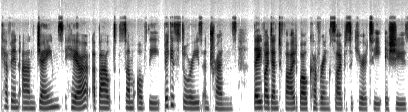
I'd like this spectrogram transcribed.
Kevin and James, here about some of the biggest stories and trends they've identified while covering cybersecurity issues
